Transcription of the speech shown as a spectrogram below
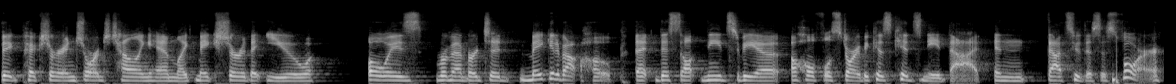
big picture, and George telling him, like, make sure that you always remember to make it about hope, that this needs to be a, a hopeful story because kids need that. And that's who this is for.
